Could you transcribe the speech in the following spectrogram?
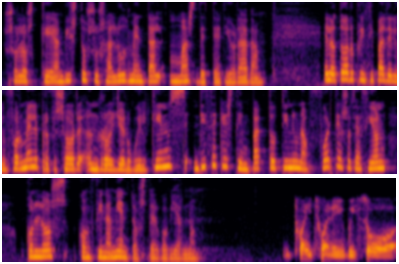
son los que han visto su salud mental más deteriorada. El autor principal del informe, el profesor Roger Wilkins, dice que este impacto tiene una fuerte asociación con los confinamientos del gobierno. 2020 we saw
